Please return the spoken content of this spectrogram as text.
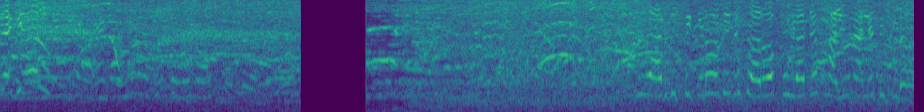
रिक्स करा तिकडं होती ते सर्व पुलाच्या खालून आले तिकडं.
